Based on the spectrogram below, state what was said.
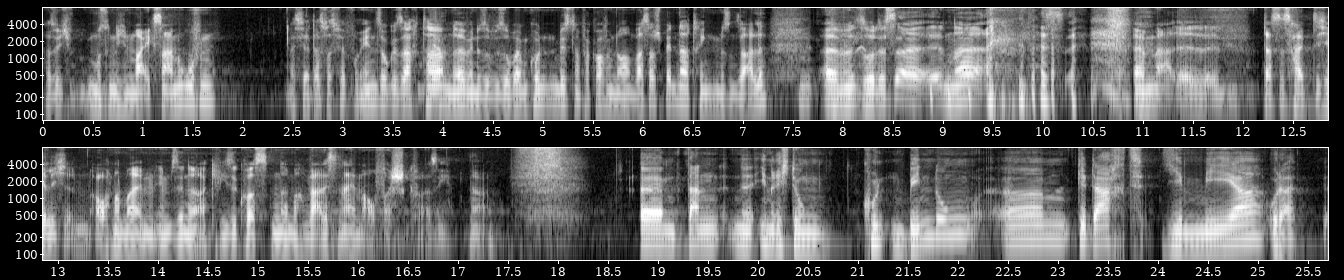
also ich muss nicht mal extra anrufen, das ist ja das, was wir vorhin so gesagt haben. Ja. Ne? Wenn du sowieso beim Kunden bist, dann verkaufen wir noch einen Wasserspender, trinken müssen sie alle. Mhm. Ähm, so das, äh, ne? das, ähm, äh, das ist halt sicherlich auch nochmal im, im Sinne Akquisekosten. Da machen wir alles in einem Aufwasch quasi. Ja. Ähm, dann in Richtung Kundenbindung ähm, gedacht. Je mehr oder äh,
